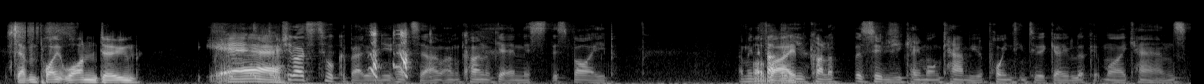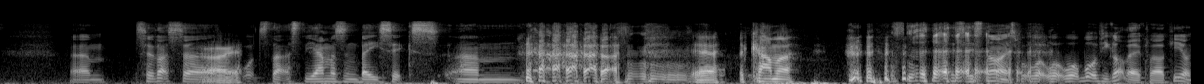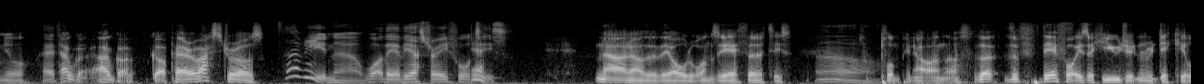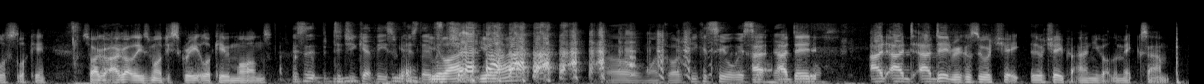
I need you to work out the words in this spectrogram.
7.1 Doom. Yeah. Would you like to talk about your new headset? I'm, I'm kind of getting this this vibe. I mean, the What fact vibe? that you kind of, as soon as you came on cam, you were pointing to it, going, "Look at my cans." Um, so that's uh, Right. what's that? That's the Amazon Basics. Um, yeah, a camera. it's, it's nice. What, what, what, what have you got there, Clarky, on your head? I've got, I've got got a pair of Astros. Have you now? What are they? Are the Astro A40s? No, no, they're the older ones, the A30s. Oh. Plumping out on those. The the, the A40s are huge and ridiculous looking. So I got I got these more discreet looking ones. Is it, did you get these Yeah, because they you were like cheap? you like? Oh my god! If you could see what we're saying. I, I did. I, I, I did because they were cheap. They were cheap, and you got the mix amp.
